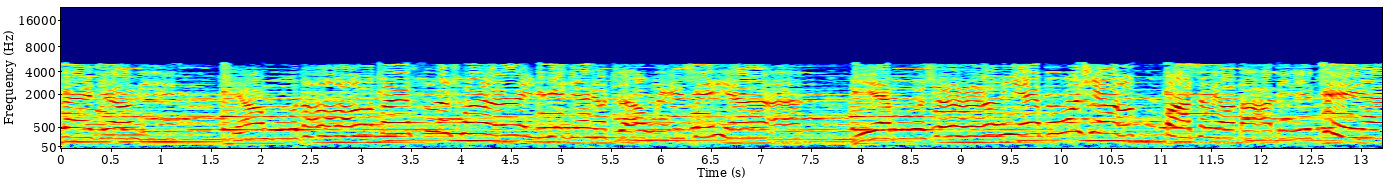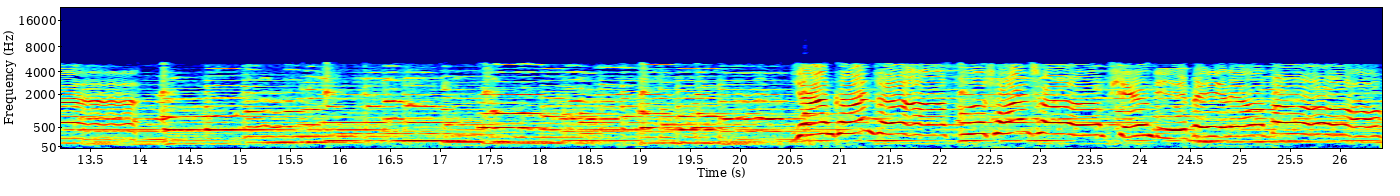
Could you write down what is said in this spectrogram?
来降临，想不到在四川遇见了这瘟神呀，也不声也不响，发生了大地震呀。眼看着四川城平地被了倒，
